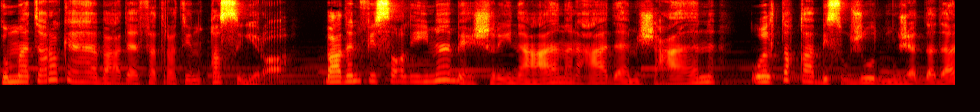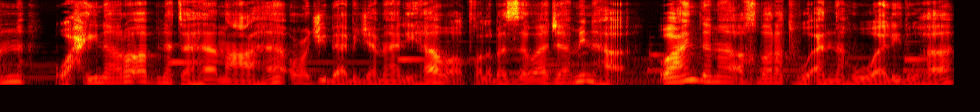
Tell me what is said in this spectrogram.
ثم تركها بعد فترة قصيرة بعد انفصالهما بعشرين عاما عاد مشعان والتقى بسجود مجددا وحين رأى ابنتها معها أعجب بجمالها وطلب الزواج منها. وعندما أخبرته أنه والدها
